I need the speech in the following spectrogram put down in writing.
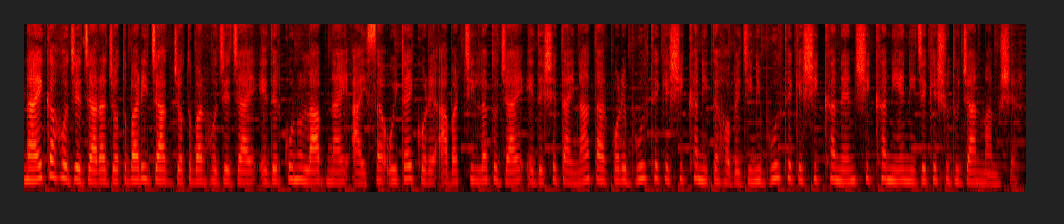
নায়িকা হজে যারা যতবারই যাক, যতবার হজে যায়, এদের কোনো লাভ নাই। আইসা ওইটাই করে, আবার চিল্লাতো যায়, এদেশে তাই না? তারপরে ভুল থেকে শিক্ষা নিতে হবে। যিনি ভুল থেকে শিক্ষা নেন, শিক্ষা নিয়ে নিজেকে শুধু যান মানুষের।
